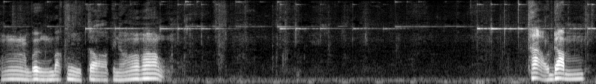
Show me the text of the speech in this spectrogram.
อ่าเบิ้งบักหมูต่อพี่น้องเท้าดำ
